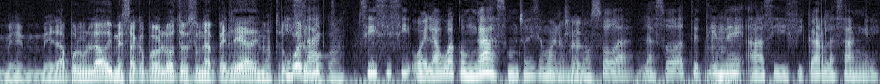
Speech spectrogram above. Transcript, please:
me, me da por un lado y me saca por el otro, es una pelea de nuestro cuerpo. Con... Sí, sí, sí. O el agua con gas. Muchos dicen, bueno, Claro. no soda. La soda te tiende Mm. a acidificar la sangre.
